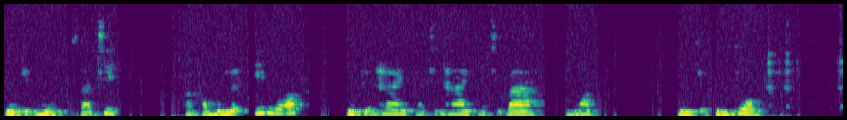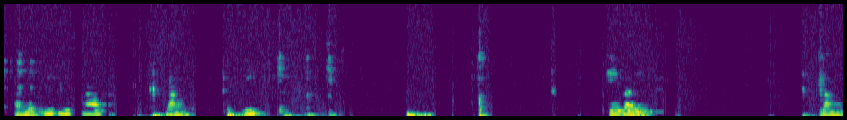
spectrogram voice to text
điều kiện một, giá trị. Và có một lệnh ít nữa. Điều kiện hai, giá trị hai, giá trị ba. Đúng không? Mình sẽ tính thưởng. Và lệnh ít như sau. Bằng ít. E7 bằng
